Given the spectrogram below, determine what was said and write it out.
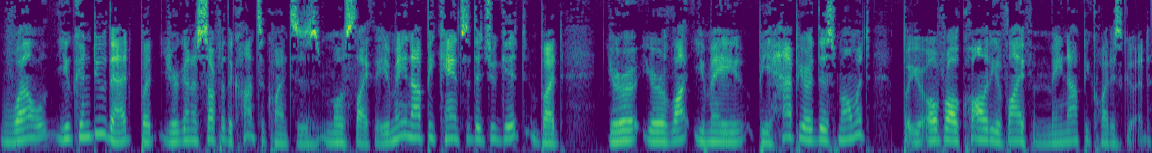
well, you can do that, but you're going to suffer the consequences most likely. It may not be cancer that you get, but you're you're a lot you may be happier at this moment, but your overall quality of life may not be quite as good.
